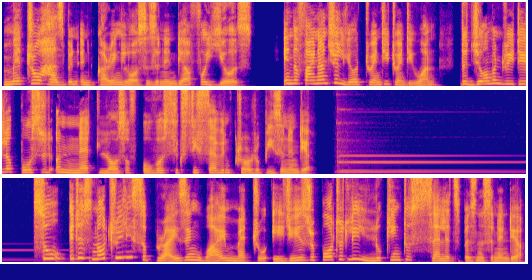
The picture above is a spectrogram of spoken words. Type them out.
Metro has been incurring losses in India for years. In the financial year 2021, the German retailer posted a net loss of over 67 crore rupees in India. So, it is not really surprising why Metro AG is reportedly looking to sell its business in India.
